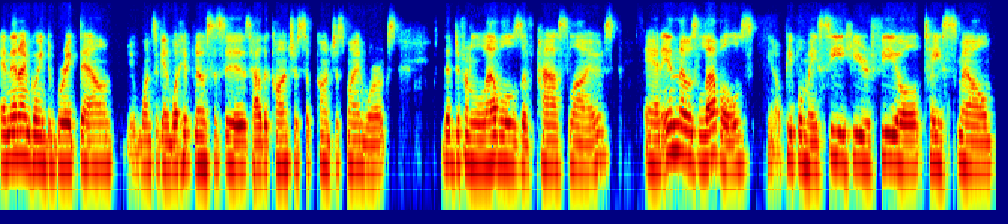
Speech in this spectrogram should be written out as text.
And then I'm going to break down, once again, what hypnosis is, how the conscious subconscious mind works, the different levels of past lives. And in those levels, you know, people may see, hear, feel, taste, smell,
